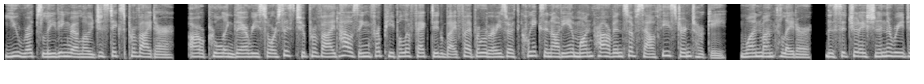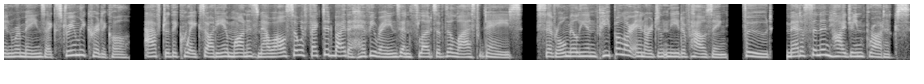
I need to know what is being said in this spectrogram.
Europe's leading rail logistics provider, are pooling their resources to provide housing for people affected by February's earthquakes in Adıyaman province of southeastern Turkey. One month later, the situation in the region remains extremely critical. After the quakes Adıyaman is now also affected by the heavy rains and floods of the last days. Several million people are in urgent need of housing, food, medicine and hygiene products.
